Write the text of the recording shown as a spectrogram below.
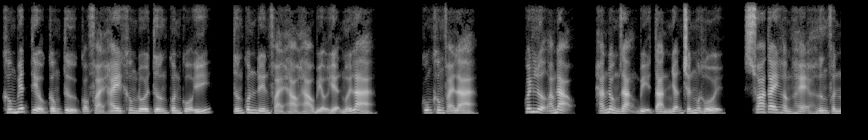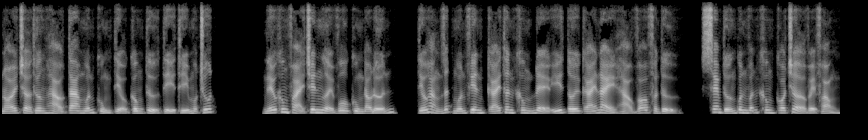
không biết tiểu công tử có phải hay không đối tướng quân cố ý, tướng quân đến phải hảo hảo biểu hiện mới là. Cũng không phải là. Quách lượng ám đạo, hắn đồng dạng bị tàn nhẫn chấn một hồi, xoa tay hầm hẹ hưng phấn nói chờ thương hảo ta muốn cùng tiểu công tử tỉ thí một chút. Nếu không phải trên người vô cùng đau đớn, Tiếu Hằng rất muốn phiên cái thân không để ý tới cái này hảo võ phân tử, xem tướng quân vẫn không có trở về phòng,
